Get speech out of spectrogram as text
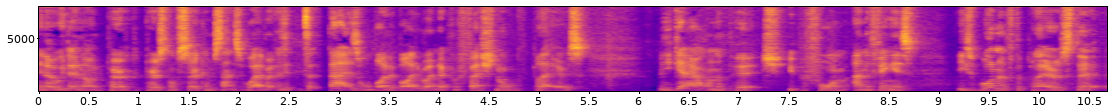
you know, we don't know per, personal circumstances, whatever. That is all by the by, right? They're professional players. When you get out on the pitch, you perform, and the thing is, he's one of the players that.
